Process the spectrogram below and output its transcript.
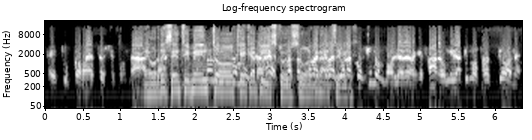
e tutto il resto è secondario. È un risentimento non, non che capisco il suo, grazie. Una persona che ragiona così non voglio avere a che fare, o mi dà dimostrazione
